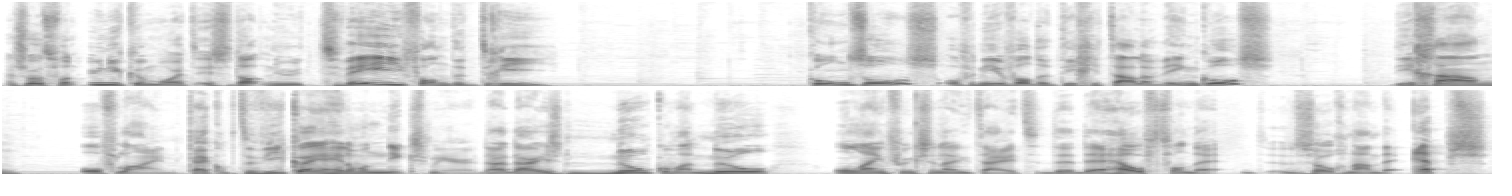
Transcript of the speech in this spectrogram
een soort van unicum wordt, is dat nu twee van de drie consoles, of in ieder geval de digitale winkels, die gaan offline. Kijk, op de Wii kan je helemaal niks meer. Daar, daar is 0,0 online functionaliteit. De, de helft van de, de zogenaamde apps,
